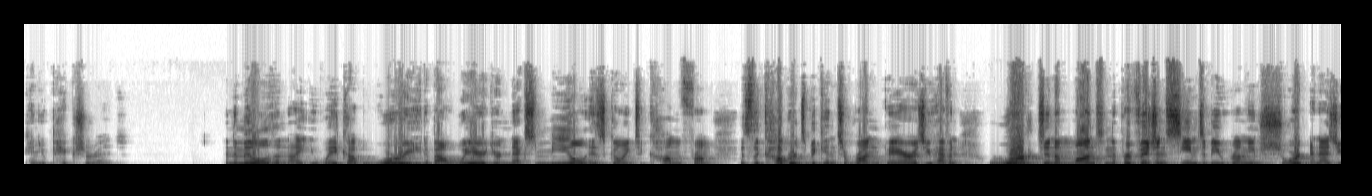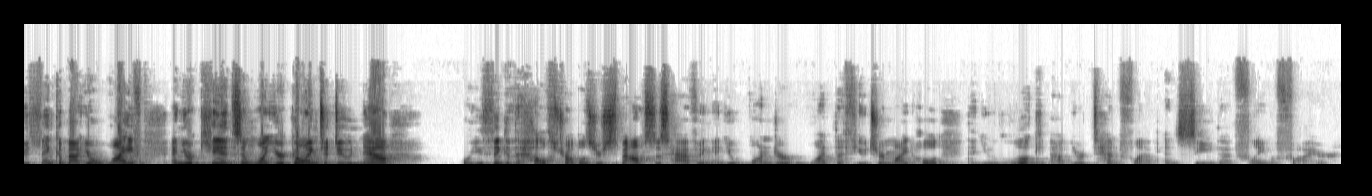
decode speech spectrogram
Can you picture it? In the middle of the night, you wake up worried about where your next meal is going to come from as the cupboards begin to run bare, as you haven't worked in a month and the provisions seem to be running short. And as you think about your wife and your kids and what you're going to do now, or you think of the health troubles your spouse is having and you wonder what the future might hold, then you look out your tent flap and see that flame of fire.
